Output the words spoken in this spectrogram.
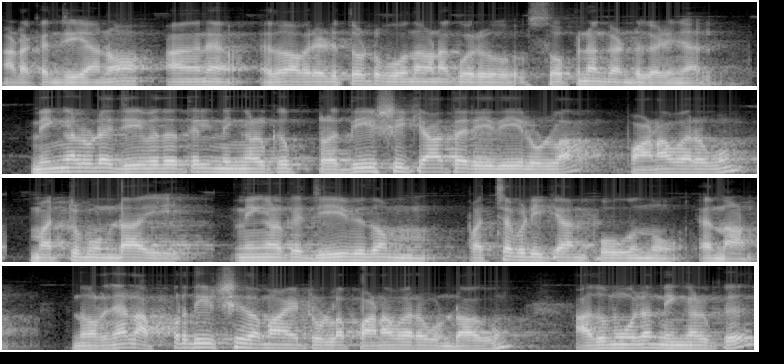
അടക്കം ചെയ്യാനോ അങ്ങനെ ഏതോ അവരെടുത്തോട്ട് പോകുന്ന കണക്കൊരു സ്വപ്നം കണ്ടു കഴിഞ്ഞാൽ നിങ്ങളുടെ ജീവിതത്തിൽ നിങ്ങൾക്ക് പ്രതീക്ഷിക്കാത്ത രീതിയിലുള്ള പണവരവും മറ്റുമുണ്ടായി. നിങ്ങൾക്ക് ജീവിതം പച്ചപിടിക്കാൻ പോകുന്നു എന്നാണ്. എന്ന് പറഞ്ഞാൽ അപ്രതീക്ഷിതമായിട്ടുള്ള പണവരവുണ്ടാകും. അതുമൂലം നിങ്ങൾക്ക്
